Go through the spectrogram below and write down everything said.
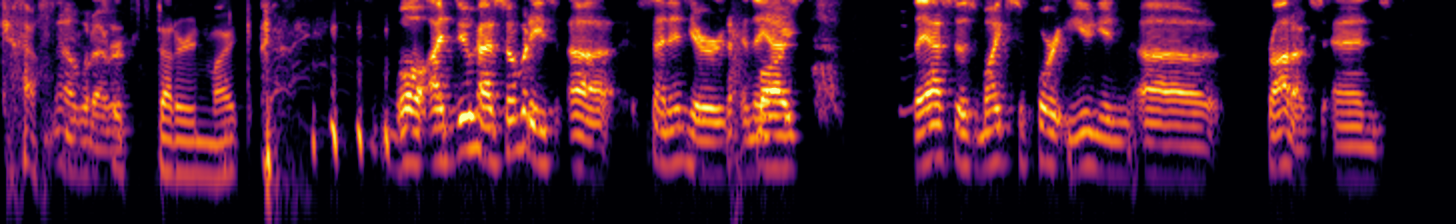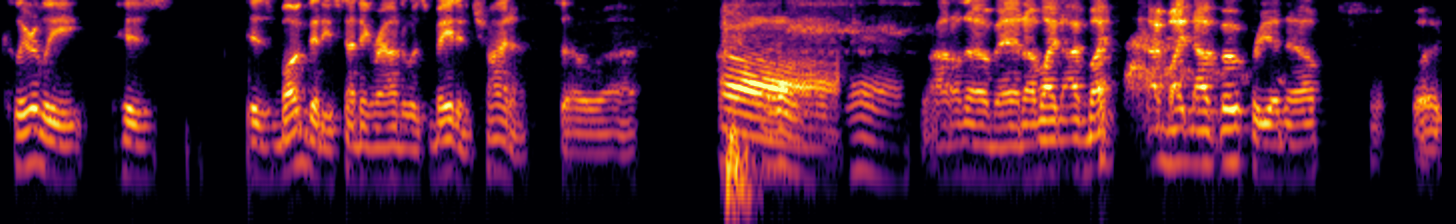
Kyle No, whatever. stuttering Mike. Well, I do have somebody's uh, sent in here, and they Mike. asked they asked does Mike support union uh, products, and clearly his his mug that he's sending around was made in China. So uh, Oh, I don't know, man. I might I might I might not vote for you now, but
